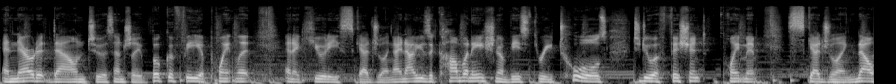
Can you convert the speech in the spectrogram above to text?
and narrowed it down to essentially Bookafy, Appointlet, and Acuity scheduling. I now use a combination of these three tools tools to do efficient appointment scheduling. Now,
